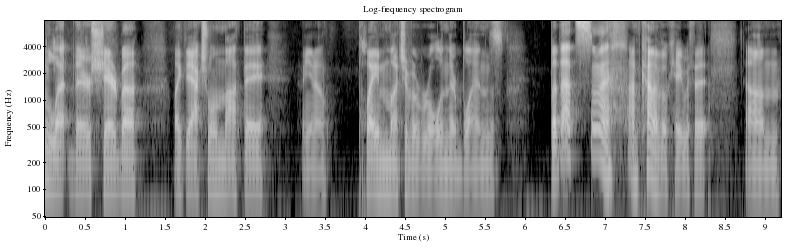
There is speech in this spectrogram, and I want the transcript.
let their sherba, like the actual mate, you know, play much of a role in their blends. But that's eh, I'm kind of okay with it. Um,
